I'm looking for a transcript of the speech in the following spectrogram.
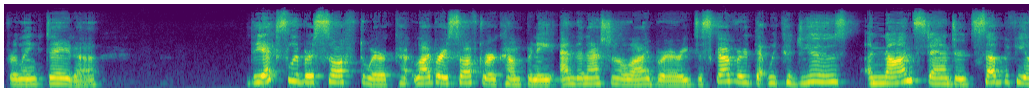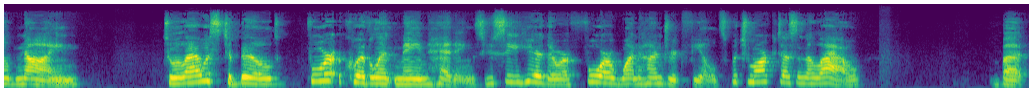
for linked data, the Ex Libris software, library software company and the National Library discovered that we could use a non-standard subfield nine to allow us to build four equivalent main headings. You see here, there are four 100 fields, which MARC doesn't allow, but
